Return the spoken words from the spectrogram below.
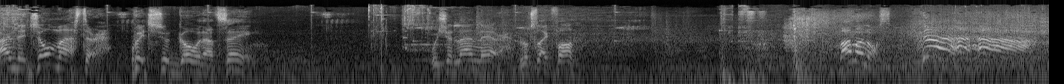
I'm the jump master, which should go without saying. We should land there. Looks like fun. Vámonos!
